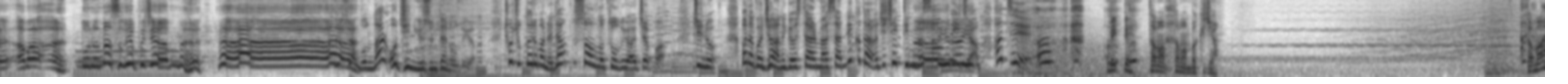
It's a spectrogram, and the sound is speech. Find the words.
e, ama e, bunu nasıl yapacağım? Bütün bunlar o cin yüzünden oluyor. Çocuklarıma neden musallat oluyor acaba? Cinu, bana bacağını göstermezsen ne kadar acı çektiğini nasıl Hayır, anlayacağım? Hadi. Bekle tamam tamam bakacağım. Tamam.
